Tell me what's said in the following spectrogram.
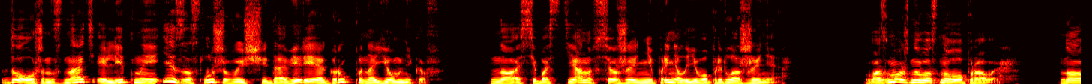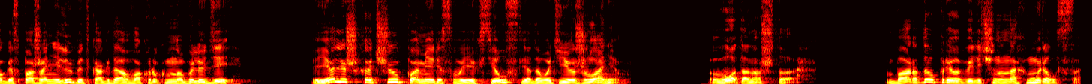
должен знать элитные и заслуживающие доверия группы наемников. Но Себастьян все же не принял его предложение. «Возможно, вы снова правы. Но госпожа не любит, когда вокруг много людей. Я лишь хочу по мере своих сил следовать ее желаниям». «Вот оно что. Бардо преувеличенно нахмурился,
